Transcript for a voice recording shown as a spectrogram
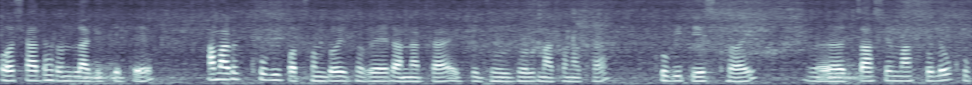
অসাধারণ লাগে খেতে। আমার খুবই পছন্দ এভাবে রান্নাটা, একটু ঝোল ঝোল, মাখা মাখা। খুবই টেস্ট হয়। চাষের মাছ হলেও খুব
